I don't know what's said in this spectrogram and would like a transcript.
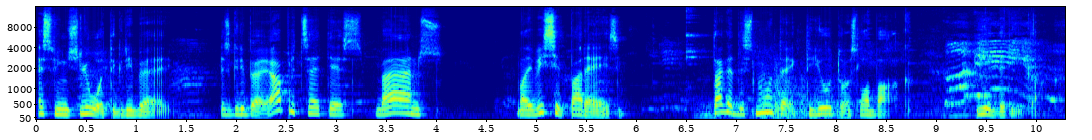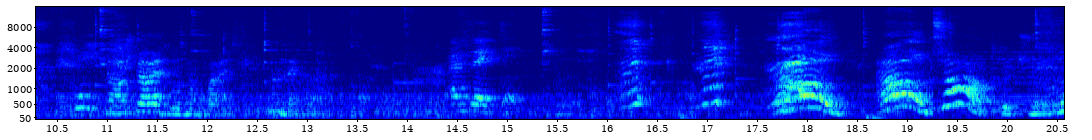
Es viņus ļoti gribēju. Es gribēju apprecēties, bērnus, lai viss ir pareizi. Tagad es noteikti jūtos labāk, iederīgāk. Au! Au! Sāp taču!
